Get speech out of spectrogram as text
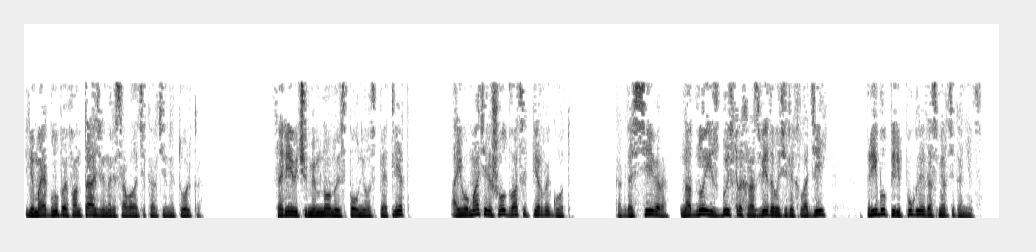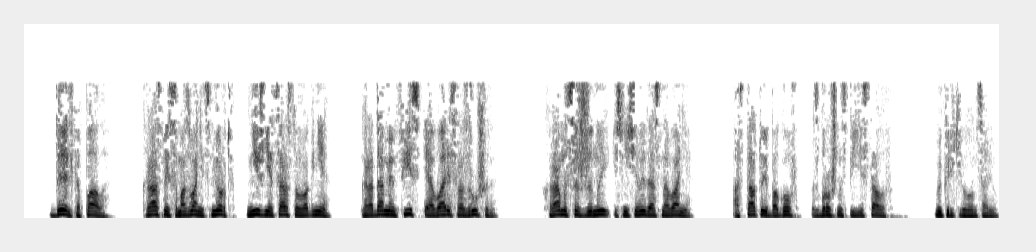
или моя глупая фантазия нарисовала эти картины только. Царевичу Мемнону исполнилось пять лет, а его матери шел двадцать первый год, когда с севера на одной из быстрых разведывательных ладей прибыл перепуганный до смерти конец. Дельта пала. Красный самозванец мертв, Нижнее царство в огне. Города Мемфис и Аварис разрушены. Храмы сожжены и снесены до основания, а статуи богов сброшены с пьедесталов, — выкрикивал он царю.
